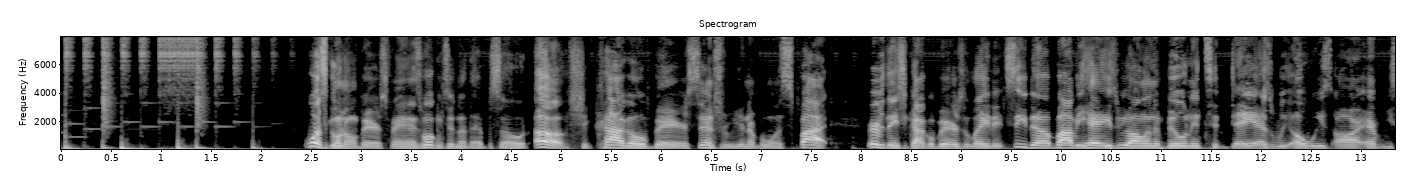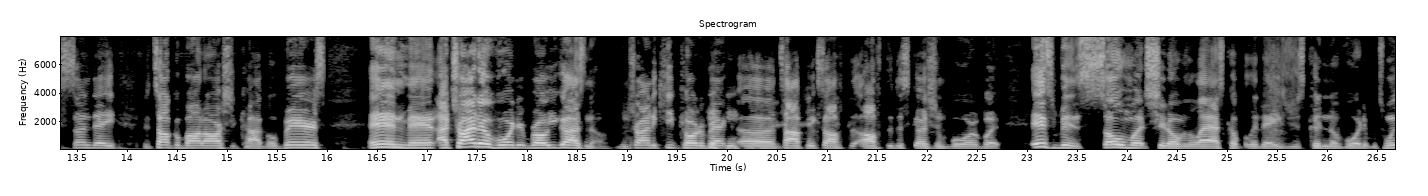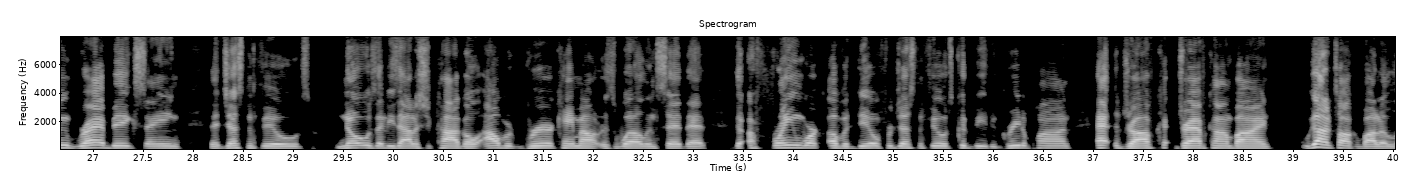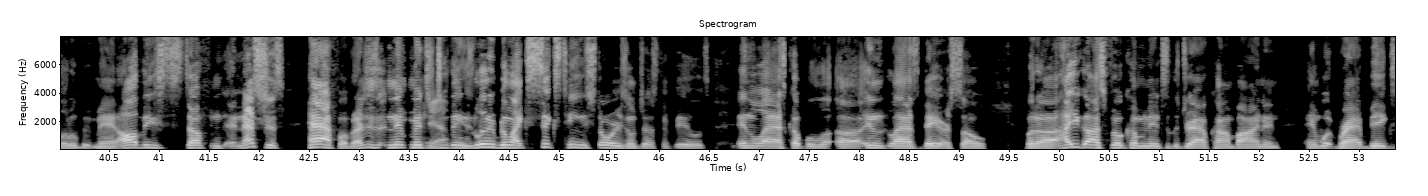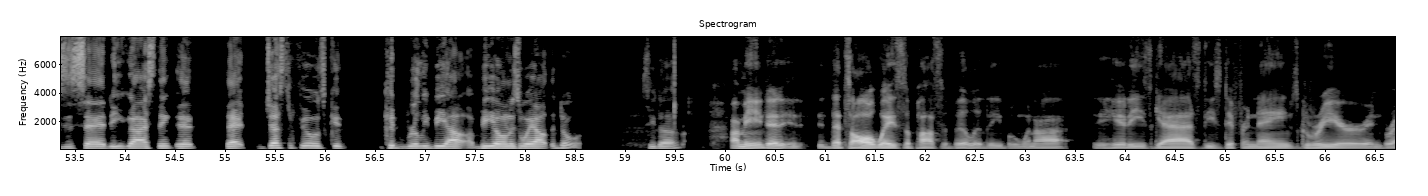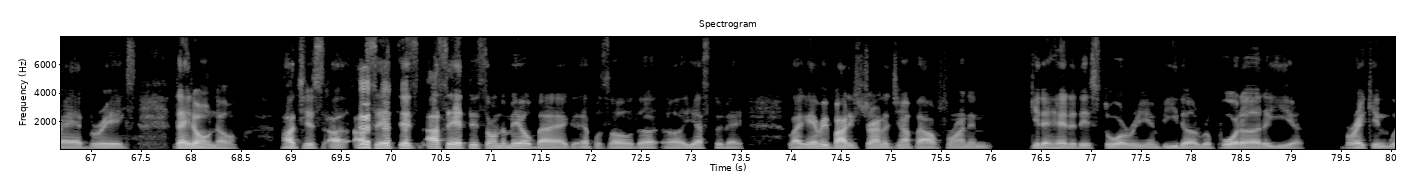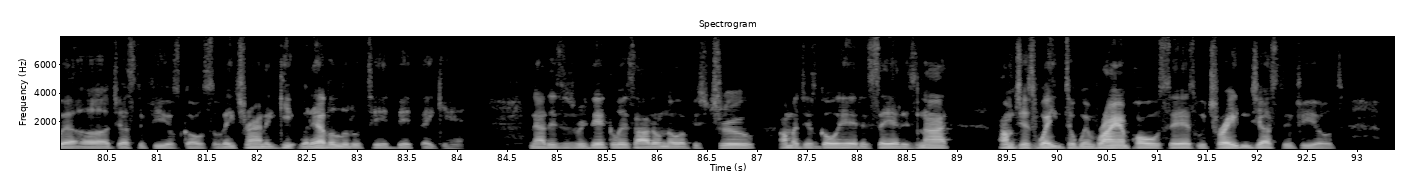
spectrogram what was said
What's going on, Bears fans? Welcome to another episode of Chicago Bears Central, your number one spot for everything Chicago Bears related. C Dub, uh, Bobby Hayes, we all in the building today, as we always are every Sunday, to talk about our Chicago Bears. And man, I try to avoid it, bro. You guys know, been trying to keep quarterback uh, topics off the off the discussion board, but it's been so much shit over the last couple of days. You just couldn't avoid it. Between Brad Biggs saying that Justin Fields knows that he's out of Chicago. Albert Breer came out as well and said that the, a framework of a deal for Justin Fields could be agreed upon at the draft draft combine. We got to talk about it a little bit, man. All these stuff, and, and that's just half of it. I just mentioned yeah. two things. It's literally been like 16 stories on Justin Fields in the last couple, uh, in the last day or so. But uh, how you guys feel coming into the draft combine and and what Brad Biggs has said? Do you guys think that that Justin Fields could could really be out, be on his way out the door? C Dub. I mean, that that's always a possibility. But when I hear these guys, these different names, Greer and Brad Briggs, they don't know. I just I, I said this I said this on the mailbag episode uh, uh, yesterday. Like everybody's trying to jump out front and get ahead of this story and be the reporter of the year, breaking where uh, Justin Fields goes. So they trying to get whatever little tidbit they can. Now this is ridiculous. I don't know if it's true. I'm gonna just go ahead and say it is not. I'm just waiting to when Ryan Poles says we're trading Justin Fields,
